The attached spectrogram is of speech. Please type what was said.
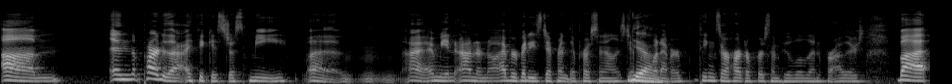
Um, and the part of that I think is just me. Uh, I, I mean, I don't know. Everybody's different. Their personality's different. Yeah. Whatever. Things are harder for some people than for others. But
